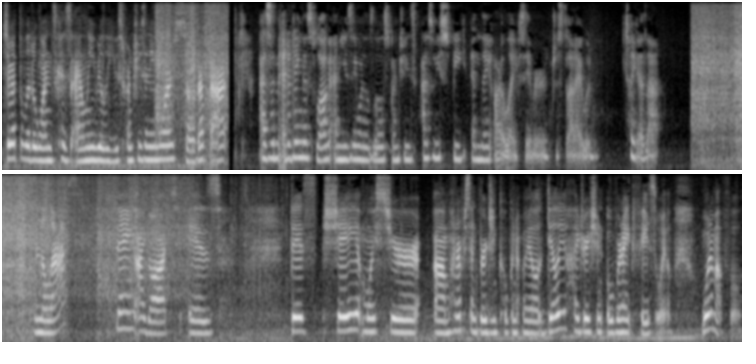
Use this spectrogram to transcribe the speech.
So I got the little ones because I only really use scrunchies anymore, so I got that. As I'm editing this vlog, I'm using one of those little scrunchies as we speak, and they are a lifesaver. Just thought I would tell you guys that. And the last thing I got is this Shea Moisture 100% um, virgin coconut oil daily hydration overnight face oil. What a mouthful.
